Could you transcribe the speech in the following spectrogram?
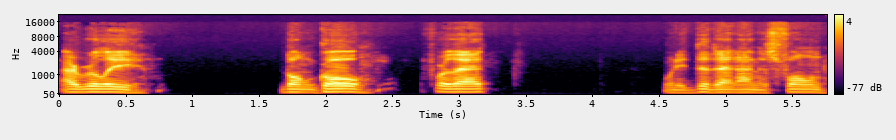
I really don't go for that. When he did that on his phone,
